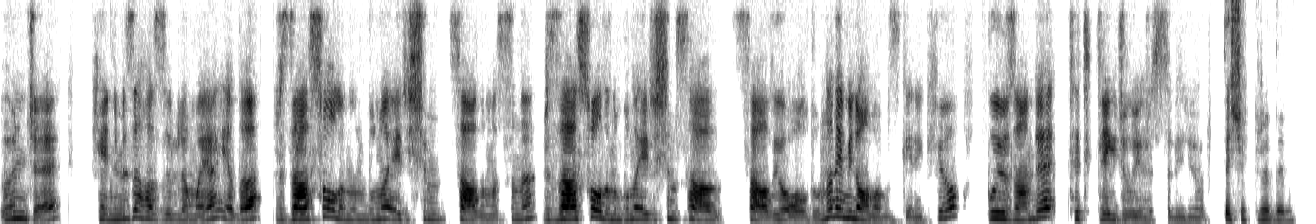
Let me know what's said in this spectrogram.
önce kendimizi hazırlamaya ya da rızası olanın buna erişim sağlamasını, rızası olanın buna erişim sağ, sağlıyor olduğundan emin olmamız gerekiyor. Bu yüzden de tetikleyici uyarısı veriyoruz. Teşekkür ederim.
